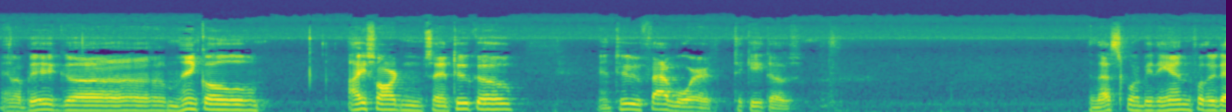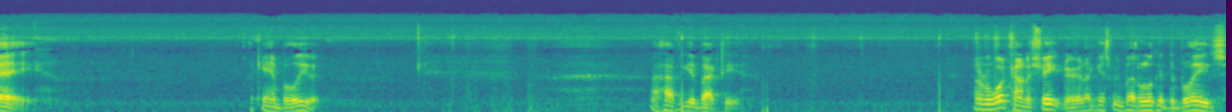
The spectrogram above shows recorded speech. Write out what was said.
and a big uh, Henckel ice hardened Santoku, and two Farberware taquitos. And that's going to be the end for the day. I can't believe it. I have to get back to you. I don't know what kind of shape they're in. I guess we better look at the blades.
